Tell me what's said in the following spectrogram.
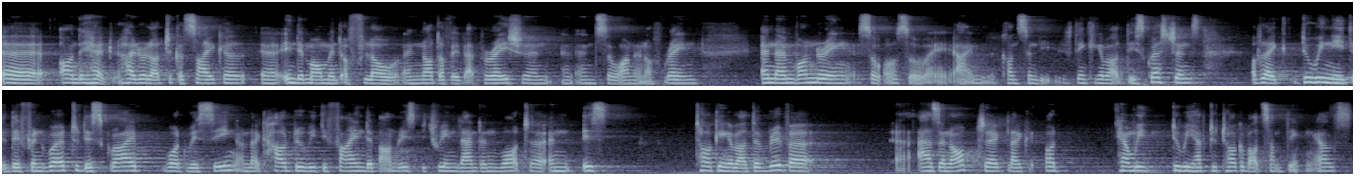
uh, on the hydrological cycle uh, in the moment of flow and not of evaporation and, and so on and of rain. And I'm wondering, so also I, am constantly thinking about these questions of like, do we need a different word to describe what we're seeing? And like, how do we define the boundaries between land and water? And is talking about the river uh, as an object, like, or can we, do we have to talk about something else?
